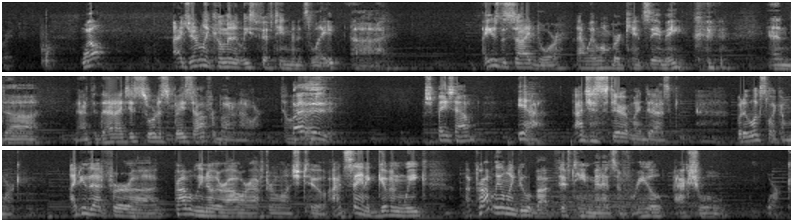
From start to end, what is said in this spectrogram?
Great. Well, I generally come in at least 15 minutes late. Uh, I use the side door. That way Lumbergh can't see me. and uh, after that, I just sort of space out for about an hour. Uh, space out? yeah, I just stare at my desk. But it looks like I'm working. I do that for uh, probably another hour after lunch, too. I'd say in a given week, I probably only do about 15 minutes of real, actual work.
